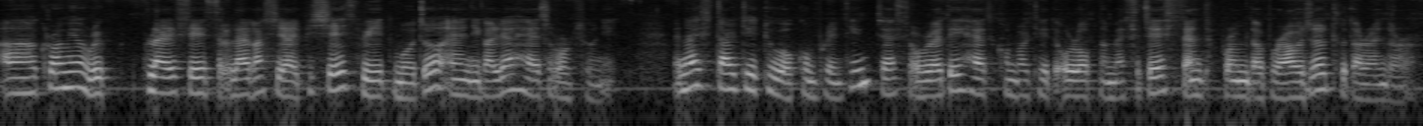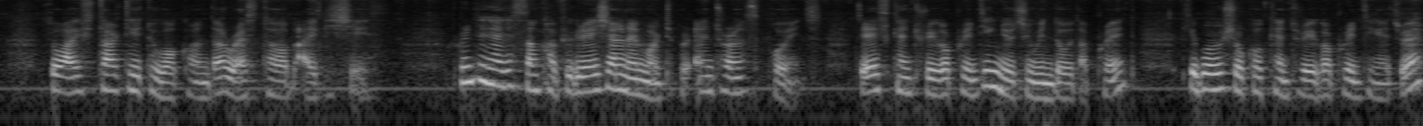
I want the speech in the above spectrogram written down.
Uh, Chromium replaces legacy IPCs with Mojo and Igalia has worked on it. When I started to work on printing, Jess already had converted all of the messages sent from the browser to the renderer. So I started to work on the rest of IPCs. Printing has some configuration and multiple entrance points. JS can trigger printing using window.print. Keyboard shortcut can trigger printing as well.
